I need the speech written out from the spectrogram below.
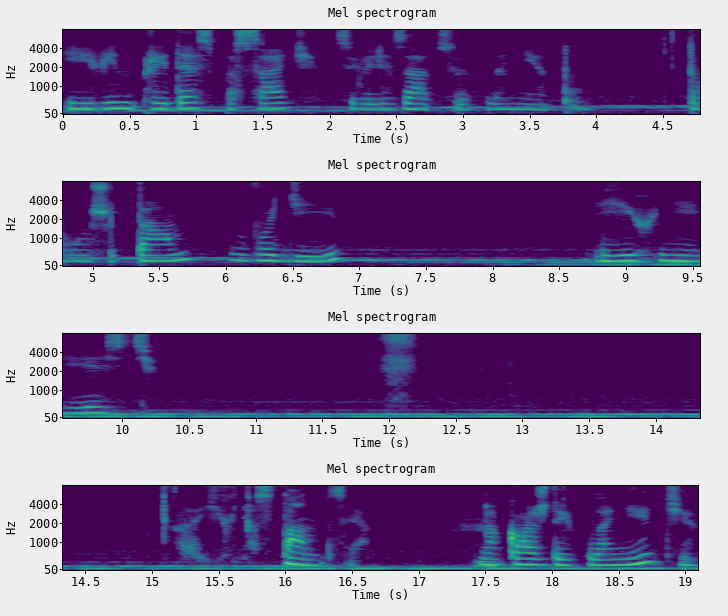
І він прийде спасати цивілізацію, планету. Того, що там, в воді, їхні є їхня станція. На каждой планете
